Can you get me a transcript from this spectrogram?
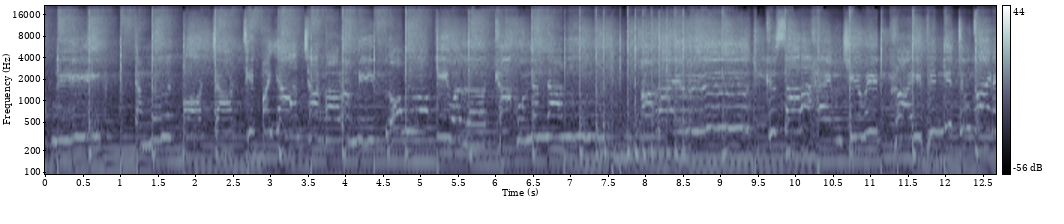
กนี้ดำมืดบอดจากทิพยานชาติบารมีลงโลกีว่าเลิศค่าคุณนั้นนั้นอะไรหรือคือสาระแห่งชีวิตใครพินิจถึงภายใน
